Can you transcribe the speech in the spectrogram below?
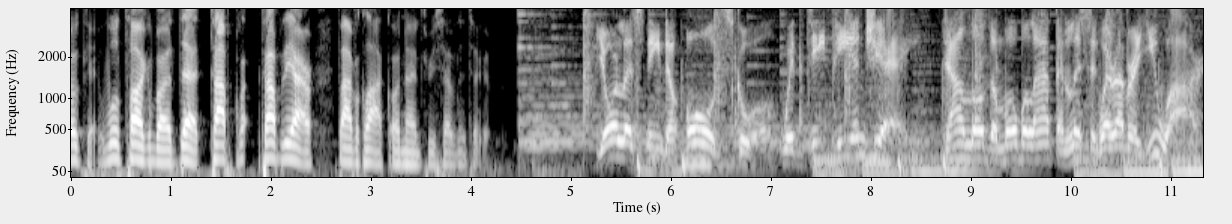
Okay, we'll talk about that. Top top of the hour, five o'clock on 93.7 The Ticket. You're listening to Old School with DP and J. Download the mobile app and listen wherever you are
